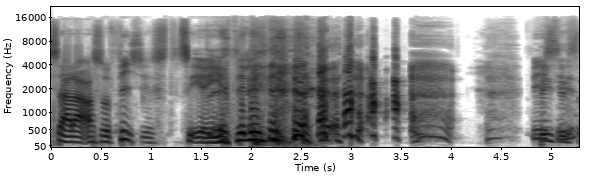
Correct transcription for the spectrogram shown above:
Så här, alltså fysiskt så är jag jätteliten. Fysiskt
